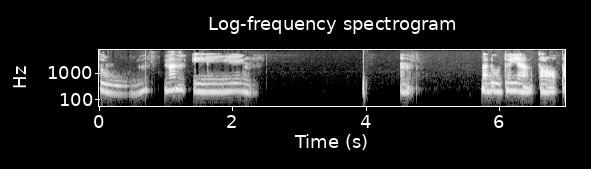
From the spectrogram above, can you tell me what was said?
ศูนย์นั่นเองมมาดูตัวอย่างต่อไป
